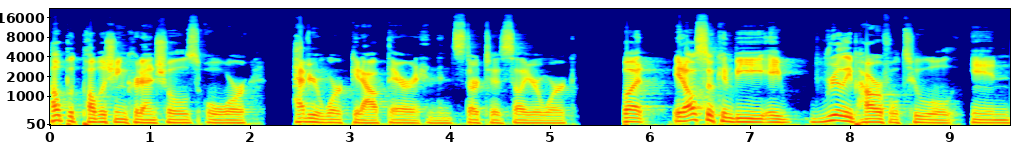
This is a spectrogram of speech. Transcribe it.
help with publishing credentials or have your work get out there and then start to sell your work, but it also can be a really powerful tool in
